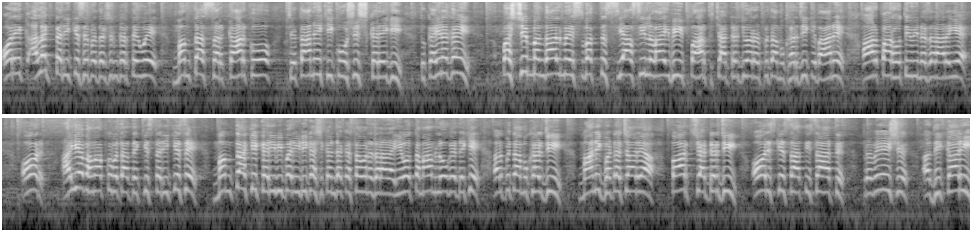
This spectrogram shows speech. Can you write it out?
और एक अलग तरीके से प्रदर्शन करते हुए ममता सरकार को चेताने की कोशिश करेगी। तो कहीं ना कहीं पश्चिम बंगाल में इस वक्त सियासी लड़ाई भी पार्थ चैटर्जी और अर्पिता मुखर्जी के बहाने आर पार होती हुई नज़र आ रही है। और आइए अब हम आपको बताते हैं किस तरीके से ममता के करीबी पर ईडी का शिकंजा कसता हुआ नज़र आ रहा है। ये वो तमाम लोग हैं, देखिए, अर्पिता मुखर्जी, मानिक भट्टाचार्य, पार्थ चैटर्जी और इसके साथ ही साथ प्रवेश अधिकारी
